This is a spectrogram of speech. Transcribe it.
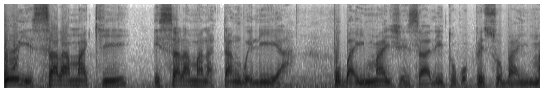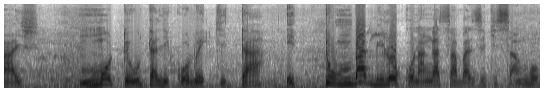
oyo esalamaki esalama na ntango eliya mpo baimage ezali tokopeso baimage moto euta likolo ekita etumba biloko na nga sa bazikisa yango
